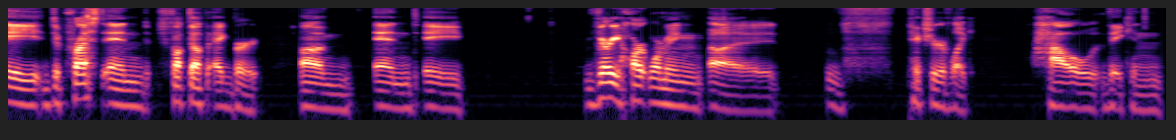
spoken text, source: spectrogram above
a depressed and fucked up Egbert, um, and a very heartwarming uh f- picture of like how they can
